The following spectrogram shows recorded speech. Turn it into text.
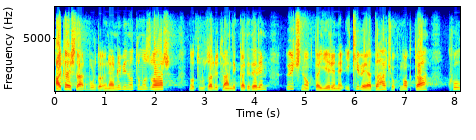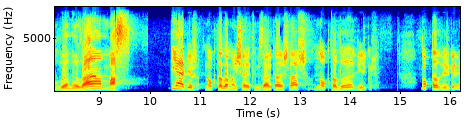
Arkadaşlar burada önemli bir notumuz var. Notumuza lütfen dikkat edelim. 3 nokta yerine 2 veya daha çok nokta kullanılamaz. Diğer bir noktalama işaretimiz arkadaşlar noktalı virgül. Noktalı virgül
